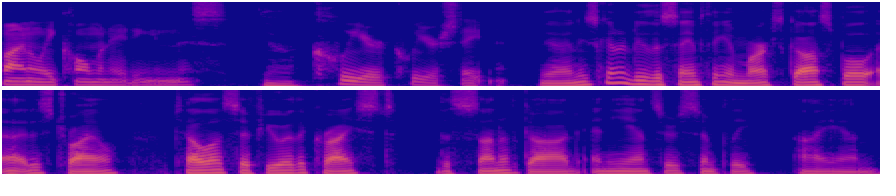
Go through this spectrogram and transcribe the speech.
finally culminating in this yeah. clear, clear statement. Yeah, and he's going to do the same thing in Mark's gospel at his trial. Tell us if you are the Christ, the Son of God. And he answers simply, I am.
